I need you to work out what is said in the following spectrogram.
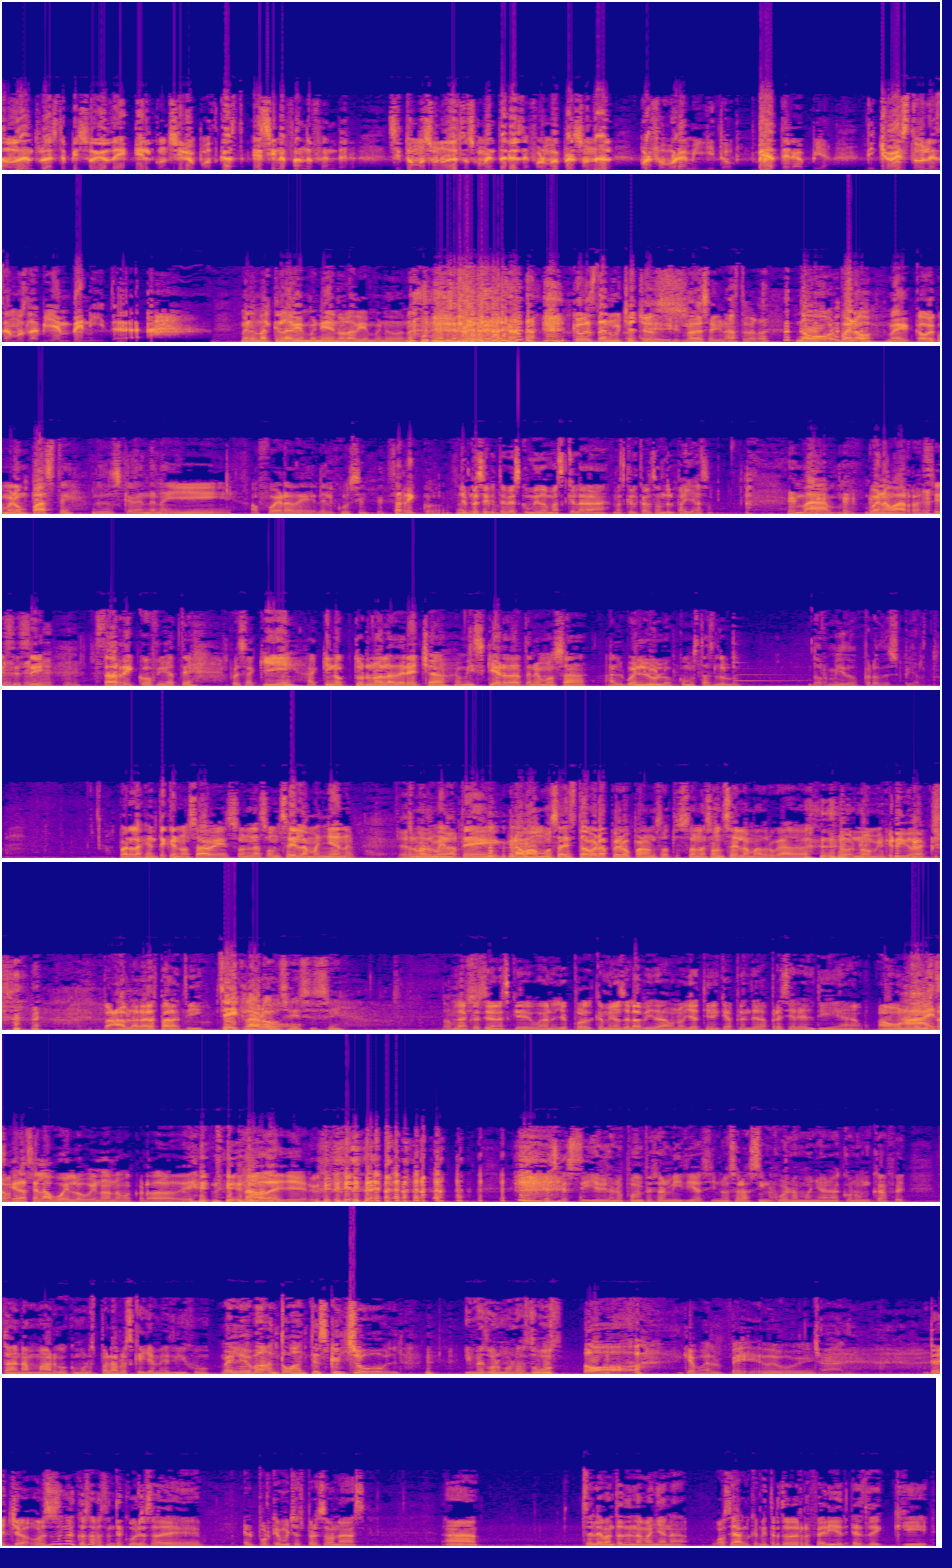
expresado dentro de este episodio de El Concilio Podcast es sin afán de ofender. Si tomas uno de estos comentarios de forma personal, por favor, amiguito, ve a terapia. Dicho esto, les damos la bienvenida. Menos mal que es la bienvenida y no la bienvenida, ¿no? ¿Cómo están, muchachos? No desayunaste, ¿verdad? No, bueno, me acabo de comer un paste de esos que venden ahí afuera de, del Cusi. Está rico. está Yo pensé que te habías comido más que la más que el calzón del payaso. Ah, buena barra, sí, sí, sí. Está rico, fíjate. Pues aquí, aquí nocturno a la derecha, a mi izquierda tenemos a, al buen Lulo. ¿Cómo estás, Lulo? Dormido, pero despierto. Para la gente que no sabe, son las 11 de la mañana. Es Normalmente grabamos a esta hora, pero para nosotros son las 11 de la madrugada. no, no, mi querido Ax. Hablarás para ti. Sí, claro, sí, sí, sí. Vamos. La cuestión es que, bueno, yo por los caminos de la vida uno ya tiene que aprender a apreciar el día. A uno le Ah, es gustaba- que eras el abuelo, güey. No, no me acordaba de, de No. de ayer, güey. Es que sí, yo ya no puedo empezar mi día si no es a las 5 de la mañana con un café tan amargo como las palabras que ella me dijo. me levanto antes que el sol. Y me duermo a las 2. Oh, qué mal pedo, güey. De hecho, eso es una cosa bastante curiosa de el por qué muchas personas ah, se levantan en la mañana. O sea, lo que me trato de referir es de que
